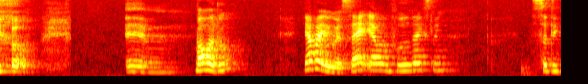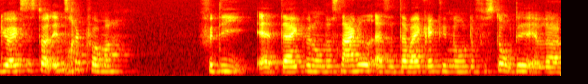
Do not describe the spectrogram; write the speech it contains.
jo. Øhm, Hvor var du? jeg var i USA, jeg var på udveksling. Så det gjorde ikke så stort indtryk på mig. Fordi at der ikke var nogen, der snakkede, altså der var ikke rigtig nogen, der forstod det, eller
